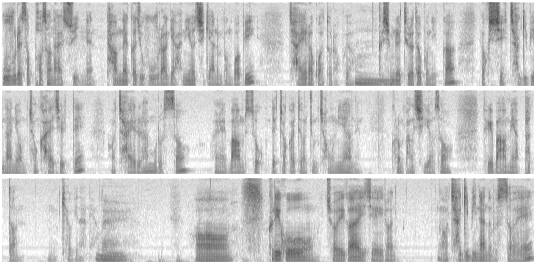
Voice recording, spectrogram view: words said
우울에서 벗어날 수 있는 다음 날까지 우울하게 안 이어지게 하는 방법이 자해라고 하더라고요. 음. 그 심리를 들여다 보니까 역시 자기 비난이 엄청 가해질 때 어, 자해를 함으로써 예, 마음속 내적 갈등을 좀 정리하는 그런 방식이어서 되게 마음이 아팠던 음, 기억이 나네요. 네. 어 그리고 저희가 이제 이런 어, 자기 비난으로서의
